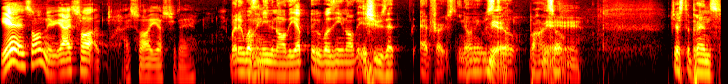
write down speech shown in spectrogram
Yeah, it's on there. Yeah, I saw it. I saw it yesterday. But it wasn't even all the up. It wasn't even all the issues at at first. You know, it was Yeah. still behind. yeah, So yeah, yeah. just depends.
